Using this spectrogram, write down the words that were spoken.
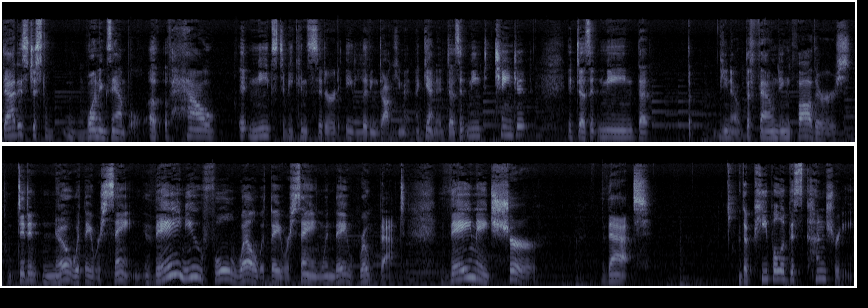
that is just one example of, of how it needs to be considered a living document. Again, it doesn't mean to change it. It doesn't mean that the you know, the founding fathers didn't know what they were saying. They knew full well what they were saying when they wrote that. They made sure that the people of this country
